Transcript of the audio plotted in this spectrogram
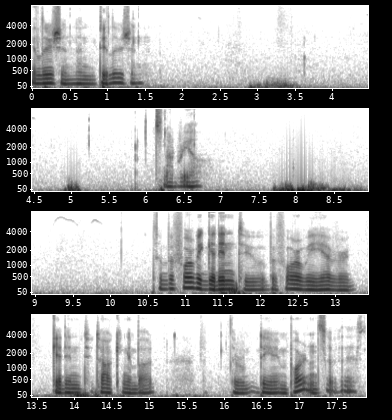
illusion and delusion. It's not real. So before we get into, before we ever get into talking about the, the importance of this,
